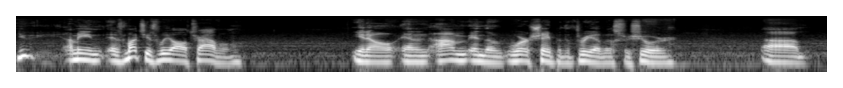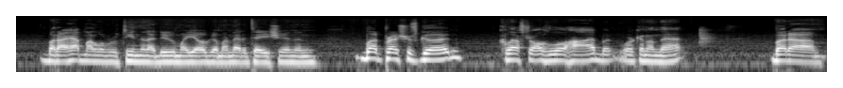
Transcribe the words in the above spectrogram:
you i mean as much as we all travel you know and i'm in the worst shape of the three of us for sure um, but i have my little routine that i do my yoga my meditation and blood pressure's good cholesterol's a little high but working on that but um,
